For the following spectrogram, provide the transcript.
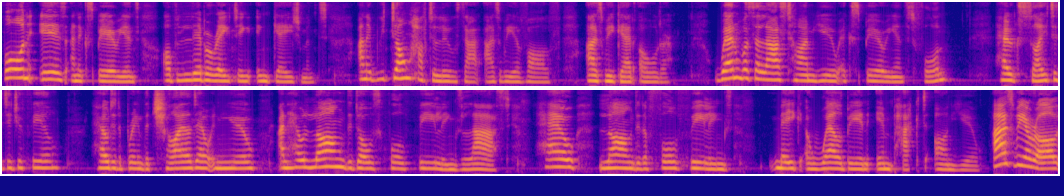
Fun is an experience of liberating engagement, and we don't have to lose that as we evolve, as we get older. When was the last time you experienced fun? How excited did you feel? How did it bring the child out in you? And how long did those full feelings last? How long did the full feelings make a well-being impact on you. As we are all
